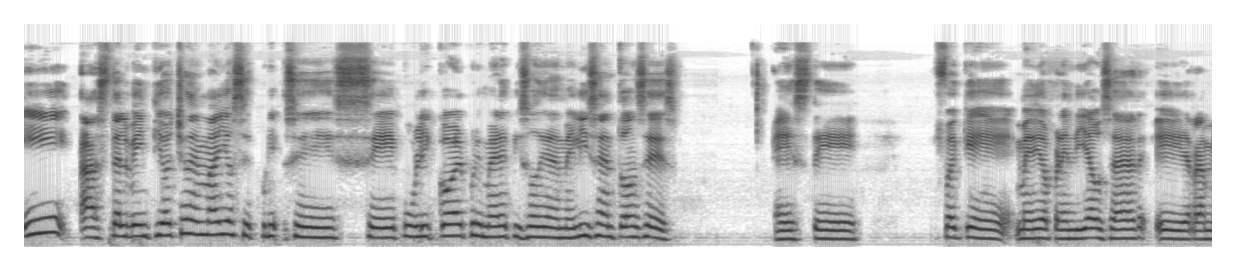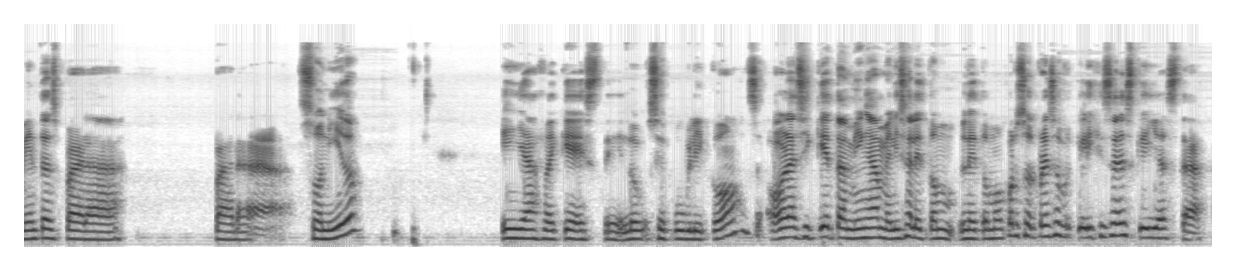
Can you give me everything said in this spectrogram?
Y hasta el 28 de mayo se, se, publicó el primer episodio de Melissa. Entonces, este fue que medio aprendí a usar eh, herramientas para, para sonido. Y ya fue que este se publicó. Ahora sí que también a Melissa le, le tomó por sorpresa porque le dije, ¿sabes que Ya está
